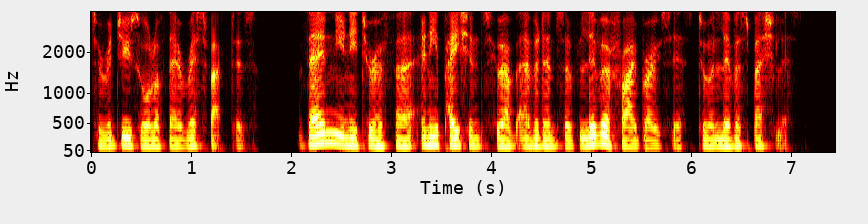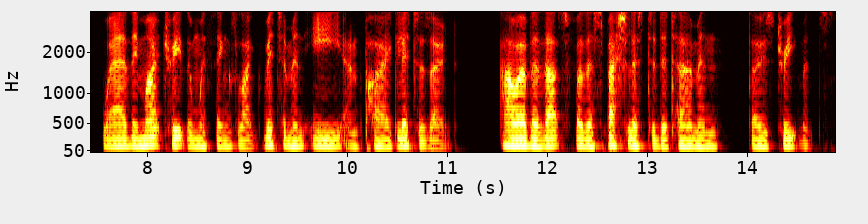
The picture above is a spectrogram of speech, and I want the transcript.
to reduce all of their risk factors. Then you need to refer any patients who have evidence of liver fibrosis to a liver specialist, where they might treat them with things like vitamin E and pioglitazone. However, that's for the specialist to determine those treatments.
